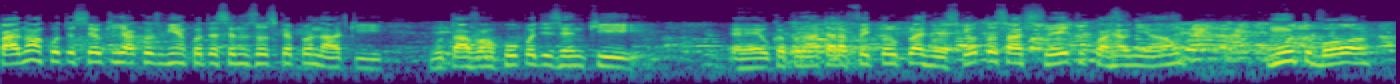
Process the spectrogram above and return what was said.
Para não acontecer o que já vinha acontecendo nos outros campeonatos, que botavam a culpa dizendo que é, o campeonato era feito pelo Play Russo. Eu estou satisfeito com a reunião, muito boa.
